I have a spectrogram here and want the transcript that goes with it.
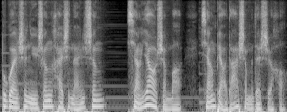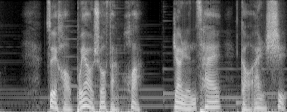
不管是女生还是男生，想要什么、想表达什么的时候，最好不要说反话，让人猜、搞暗示，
